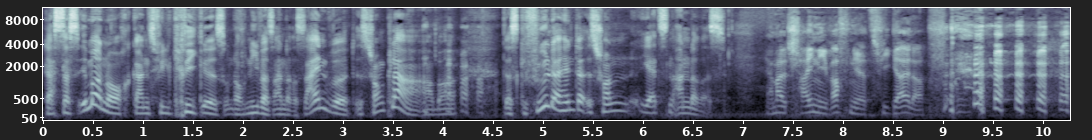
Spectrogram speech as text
dass das immer noch ganz viel Krieg ist und auch nie was anderes sein wird, ist schon klar, aber das Gefühl dahinter ist schon jetzt ein anderes. Wir haben halt shiny Waffen jetzt, viel geiler.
